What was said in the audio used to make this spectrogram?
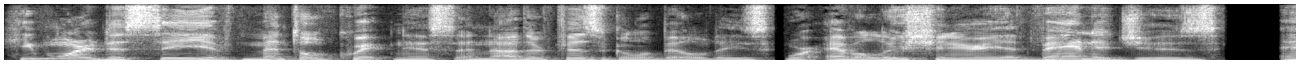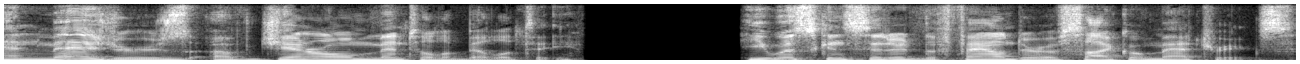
He wanted to see if mental quickness and other physical abilities were evolutionary advantages and measures of general mental ability. He was considered the founder of psychometrics,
